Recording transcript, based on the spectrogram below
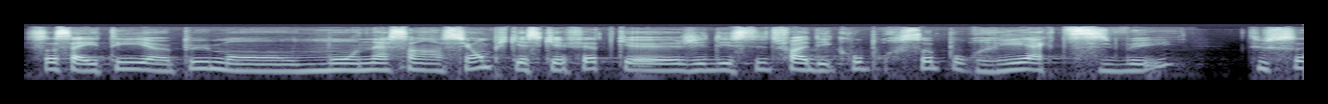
ça, ça a été un peu mon, mon ascension. Puis qu'est-ce qui a fait que j'ai décidé de faire des cours pour ça, pour réactiver tout ça?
